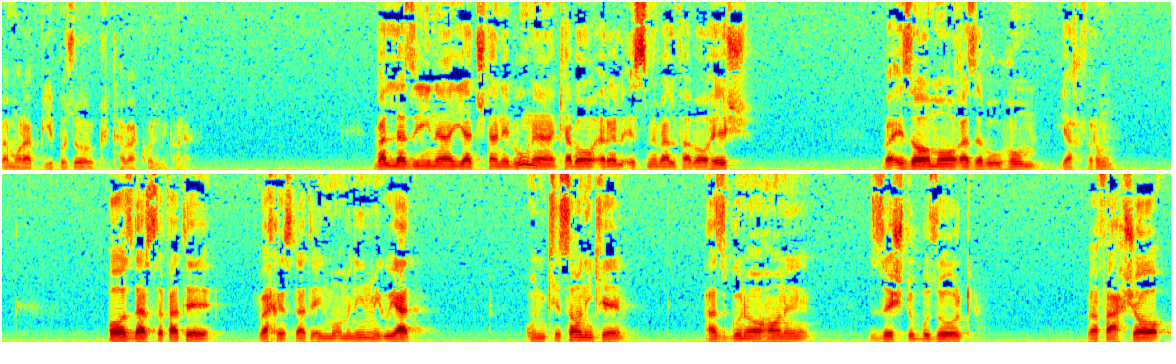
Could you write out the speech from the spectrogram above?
و مربی بزرگ توکل می‌کنن والذین یجتنبون کبائر الاسم والفواحش و اذا ما غضبوهم یغفرون. باز در صفت و خصلت این مؤمنین می‌گوید اون کسانی که از گناهان زشت و بزرگ و فحشا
